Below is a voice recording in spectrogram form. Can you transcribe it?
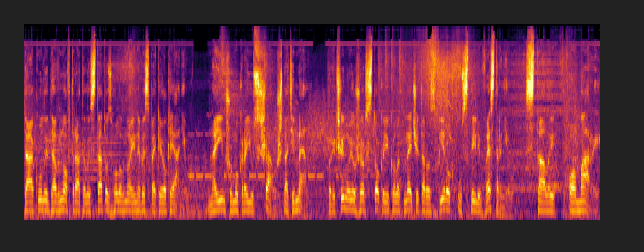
Та акули давно втратили статус головної небезпеки океанів. На іншому краю США, у штаті Мен, причиною жорстокої колотнечі та розбірок у стилі вестернів стали омари.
